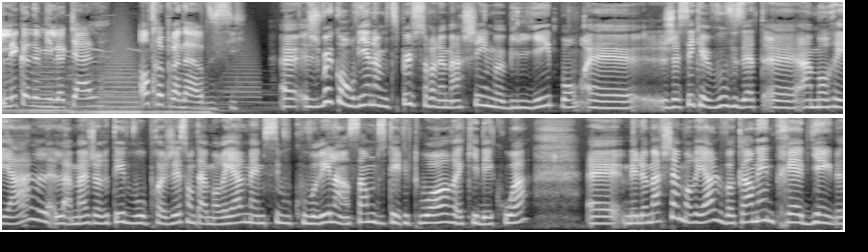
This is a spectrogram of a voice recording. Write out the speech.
L'économie locale, entrepreneur d'ici. Euh, je veux qu'on revienne un petit peu sur le marché immobilier. Bon, euh, je sais que vous, vous êtes euh, à Montréal. La majorité de vos projets sont à Montréal, même si vous couvrez l'ensemble du territoire québécois. mais le marché à Montréal va quand même très bien. Là.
